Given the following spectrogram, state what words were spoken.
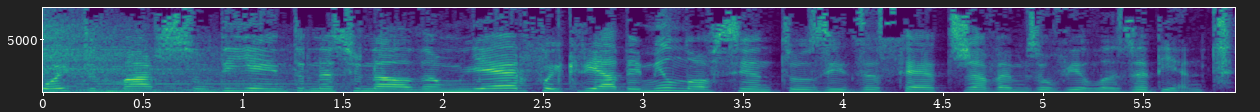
8 de março, Dia Internacional da Mulher, foi criado em 1917, já vamos ouvi-las adiante.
